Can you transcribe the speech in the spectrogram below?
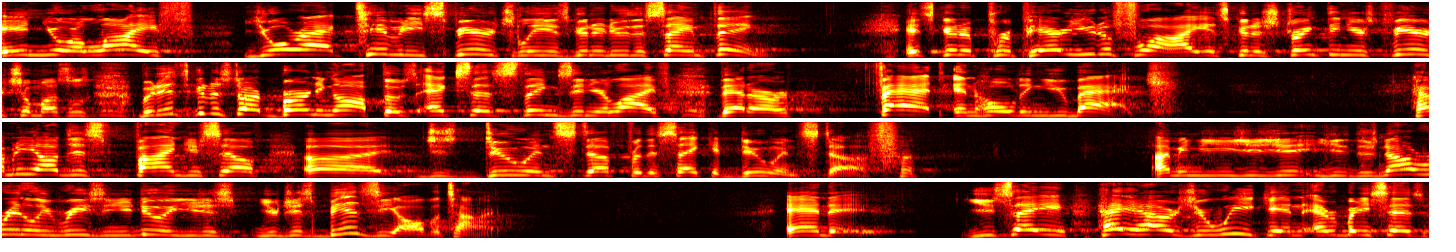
In your life, your activity spiritually is going to do the same thing. It's going to prepare you to fly. It's going to strengthen your spiritual muscles, but it's going to start burning off those excess things in your life that are fat and holding you back. How many y'all just find yourself uh, just doing stuff for the sake of doing stuff? I mean, you, you, you, there's no really reason you do it. You just, you're just busy all the time. And you say, hey, how was your week? And everybody says,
